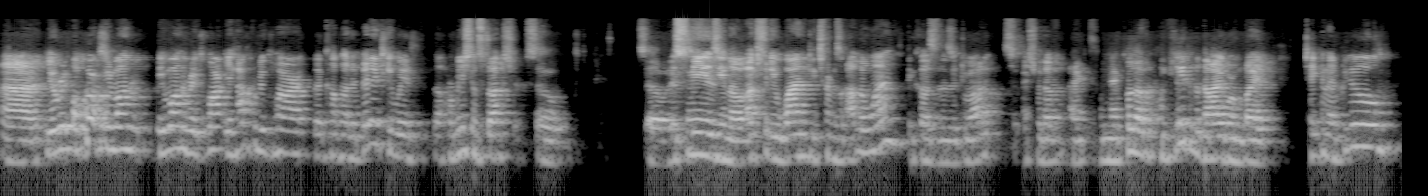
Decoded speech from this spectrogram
uh, you of course you want you want to require you have to require the compatibility with the Hermitian structure. So so this means you know actually one determines the other one because there's a duality. So I should have I, I could have completed the diagram by taking a view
